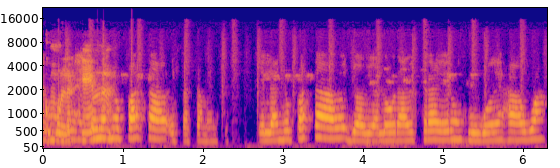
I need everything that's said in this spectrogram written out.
Como la. El año pasado, exactamente. El año pasado yo había logrado extraer un jugo de agua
